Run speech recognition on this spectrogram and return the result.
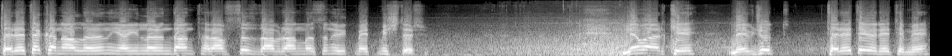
TRT kanallarının yayınlarından tarafsız davranmasını hükmetmiştir. Ne var ki mevcut TRT yönetimi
